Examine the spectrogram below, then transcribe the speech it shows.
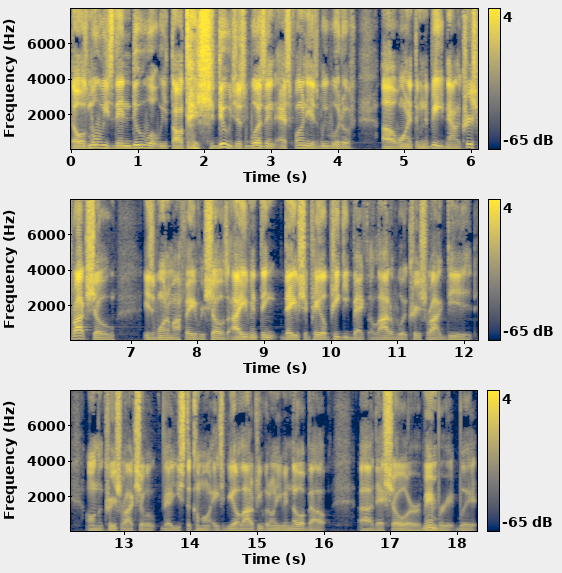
those movies didn't do what we thought they should do. Just wasn't as funny as we would have uh, wanted them to be. Now the Chris Rock show is one of my favorite shows. I even think Dave Chappelle piggybacked a lot of what Chris Rock did on the Chris Rock show that used to come on HBO. A lot of people don't even know about uh, that show or remember it, but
